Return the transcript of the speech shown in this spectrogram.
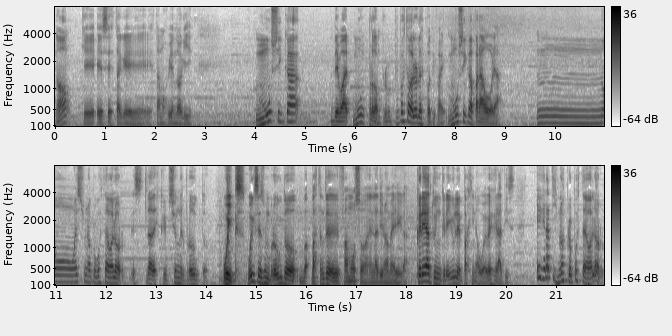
¿no? Que es esta que estamos viendo aquí. Música de... Mu perdón, propuesta de valor de Spotify. Música para ahora. Mm, no es una propuesta de valor, es la descripción del producto. Wix. Wix es un producto bastante famoso en Latinoamérica. Crea tu increíble página web, es gratis. Es gratis, no es propuesta de valor.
